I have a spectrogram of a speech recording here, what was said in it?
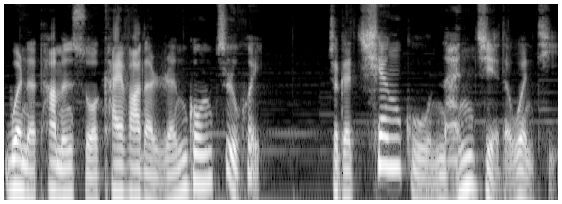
问了他们所开发的人工智慧。这个千古难解的问题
